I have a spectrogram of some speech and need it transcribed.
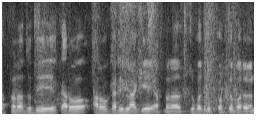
আপনারা যদি কারও আরও গাড়ি লাগে, আপনারা যোগাযোগ করতে পারেন।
